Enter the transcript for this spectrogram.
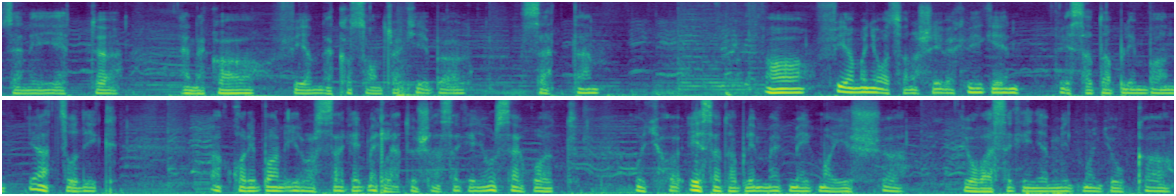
zenéjét ennek a filmnek a soundtrackjéből szedtem. A film a 80-as évek végén vissza Dublinban játszódik. Akkoriban Írország egy meglehetősen szegény ország volt, úgyhogy Észak-Dublin meg még ma is jóval szegényebb, mint mondjuk a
